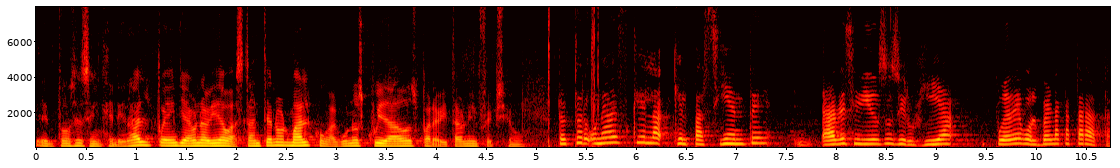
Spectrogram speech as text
Entonces, en general, pueden llevar una vida bastante normal con algunos cuidados para evitar una infección. Doctor, una vez que, que el paciente ha recibido su cirugía, ¿puede volver la catarata?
